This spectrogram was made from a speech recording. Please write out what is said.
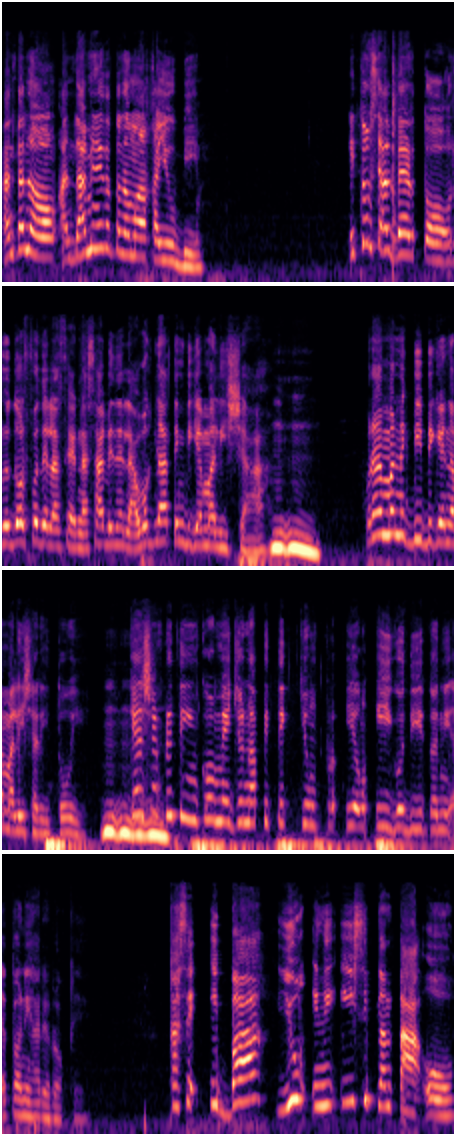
Ang tanong, ang dami nagtatanong mga kayubi. Itong si Alberto Rodolfo de la Serna, sabi nila, wag natin bigyan mali siya. Mm-mm. Wala naman nagbibigay na mali siya rito eh. Mm-mm. Kaya syempre tingin ko medyo napitik yung, yung ego dito ni Atty. Harry Roque. Kasi iba yung iniisip ng tao,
